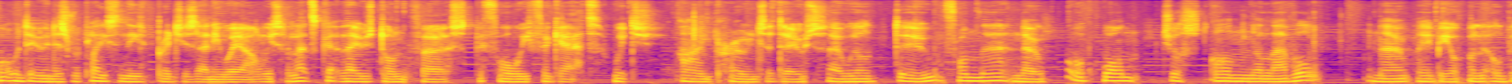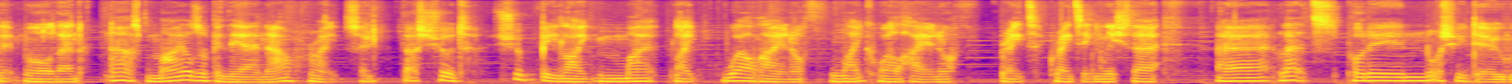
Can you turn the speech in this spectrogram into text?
what we're doing is replacing these bridges anyway, aren't we? So let's get those done first before we forget, which I'm prone to do. So we'll do from there, no, up one just on the level. No, maybe up a little bit more then. No, it's miles up in the air now. Right, so that should should be like my, like well high enough, like well high enough. Great, great English there. Uh, let's put in, what should we do?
